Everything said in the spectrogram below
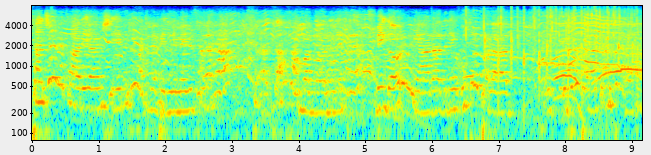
Sancar və Tariyarmış İzgi Yadına Birliği Saraha Sağ Sambar Mövlünəsi Ve Gavrun Yaradını Utur Palat Utur Palat Sancar və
